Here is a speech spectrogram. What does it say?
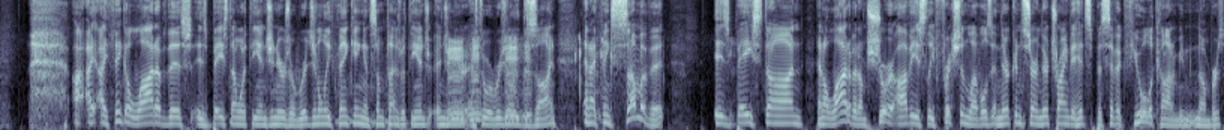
I, I, think a lot of this is based on what the engineer is originally thinking, and sometimes what the engineer mm-hmm. has to originally mm-hmm. design. And I think some of it is based on, and a lot of it, I'm sure, obviously friction levels, and they're concerned. They're trying to hit specific fuel economy numbers.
